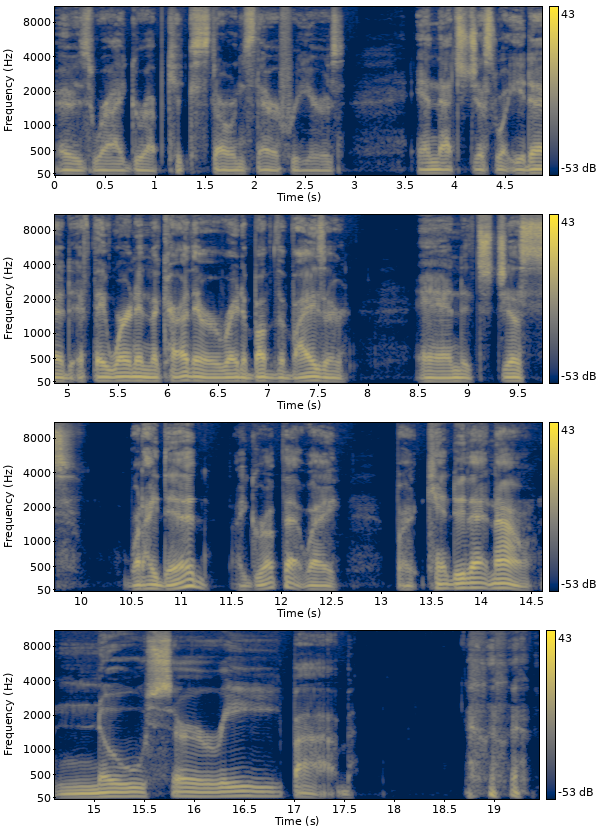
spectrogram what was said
Is where I grew up, kick stones there for years. And that's just what you did. If they weren't in the car, they were right above the visor. And it's just what I did. I grew up that way, but can't do that now. No, sirree, Bob.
